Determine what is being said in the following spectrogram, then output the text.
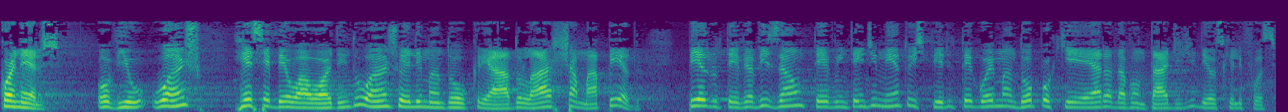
Cornélios ouviu o anjo, recebeu a ordem do anjo, ele mandou o criado lá chamar Pedro. Pedro teve a visão, teve o entendimento, o Espírito pegou e mandou porque era da vontade de Deus que ele fosse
